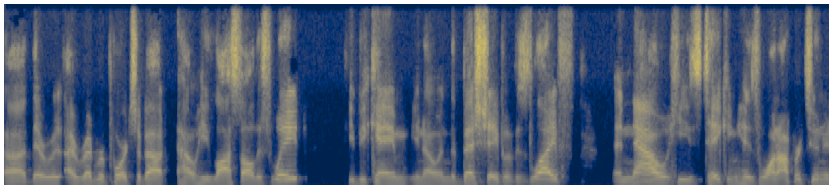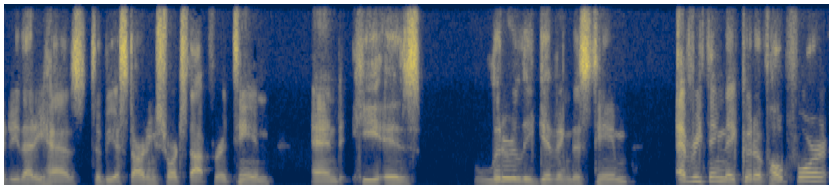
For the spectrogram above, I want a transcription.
Uh, there was I read reports about how he lost all this weight. He became, you know, in the best shape of his life. And now he's taking his one opportunity that he has to be a starting shortstop for a team. And he is literally giving this team everything they could have hoped for.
